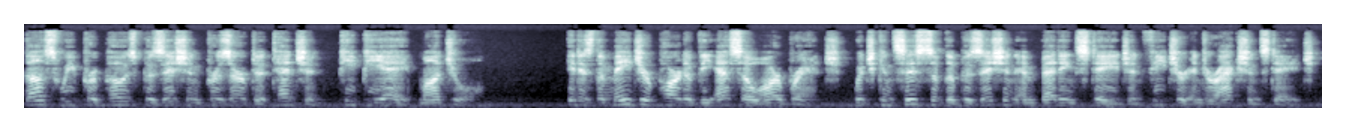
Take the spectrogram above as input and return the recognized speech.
Thus, we propose Position Preserved Attention PPA module. It is the major part of the SOR branch, which consists of the position embedding stage and feature interaction stage.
